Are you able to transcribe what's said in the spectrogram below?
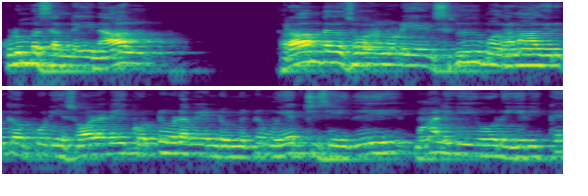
குடும்ப சண்டையினால் பராந்தக சோழனுடைய சிறு மகனாக இருக்கக்கூடிய சோழனை கொண்டுவிட வேண்டும் என்று முயற்சி செய்து மாளிகையோடு இருக்க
